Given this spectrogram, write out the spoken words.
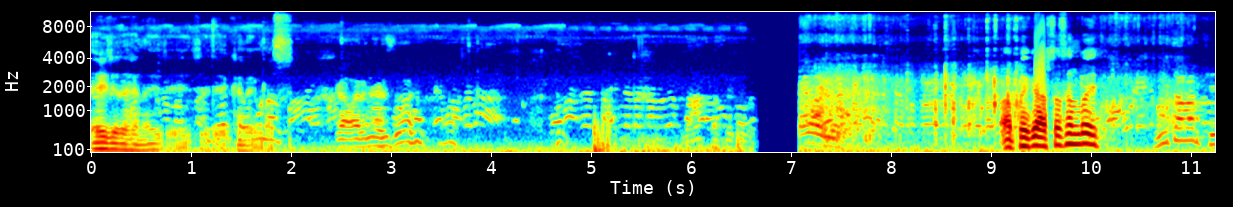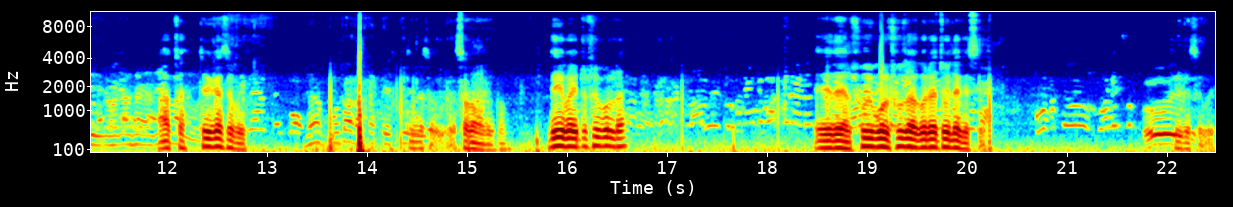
এই যে দেখেন, এই যে, এই যে- এখানে মাছ আপনি কি আসতেছেন ভাই? আচ্ছা ঠিক আছে ভাই। ঠিক আছে আসসালামু আলাইকুম। দি ভাই, একটু শুই বলটা এই দেখেন শুই বল সোজা করে চলে গেছে। ঠিক আছে ভাই।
